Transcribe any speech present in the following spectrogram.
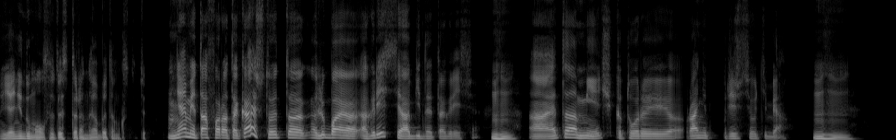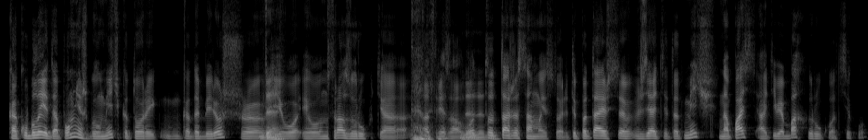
Я не думал с этой стороны об этом, кстати. У меня метафора такая, что это любая агрессия, обида это агрессия, Мгм. а это меч, который ранит прежде всего тебя. Мгм. Как у Блейда, помнишь, был меч, который, когда берешь э, Да. его, и он сразу руку тебя отрезал. Да, Вот да, да. та же самая история. Ты пытаешься взять этот меч, напасть, а тебе бах, и руку отсекло.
